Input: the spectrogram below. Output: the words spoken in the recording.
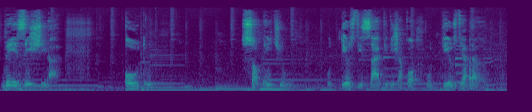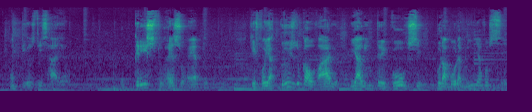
nem existirá outro, somente um, o Deus de Isaac e de Jacó, o Deus de Abraão, o Deus de Israel, Cristo ressurreto, que foi à cruz do Calvário e ali entregou-se por amor a mim e a você.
